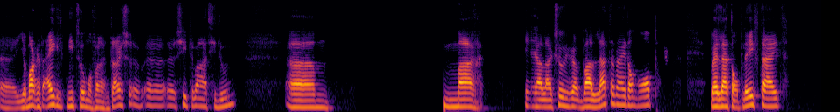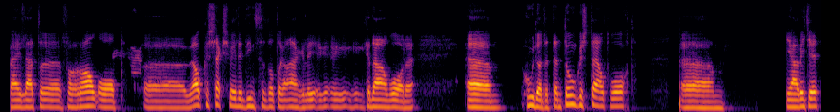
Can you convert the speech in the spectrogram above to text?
eh, je mag het eigenlijk niet zomaar van een thuissituatie doen. Ehm, maar ja, laat ik zo zeggen, waar letten wij dan op? Wij letten op leeftijd. Wij letten vooral op eh, welke seksuele diensten dat er gedaan worden. Ehm, hoe dat het tentoongesteld wordt. Ehm, ja, weet je,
